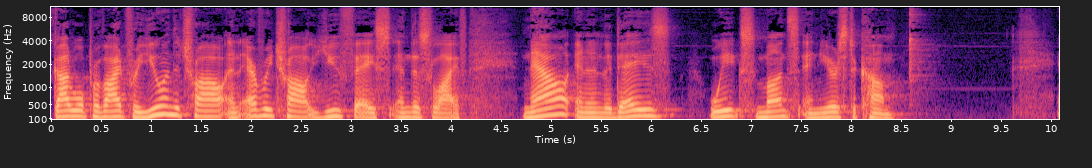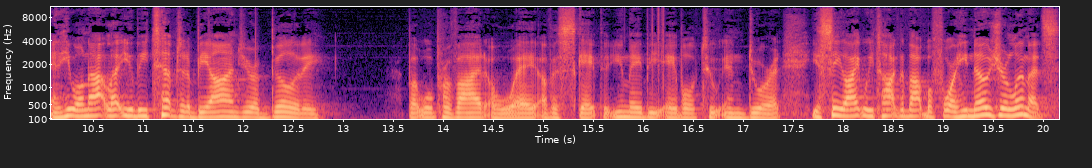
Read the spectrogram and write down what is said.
God will provide for you in the trial and every trial you face in this life, now and in the days, weeks, months, and years to come. And He will not let you be tempted beyond your ability, but will provide a way of escape that you may be able to endure it. You see, like we talked about before, He knows your limits.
